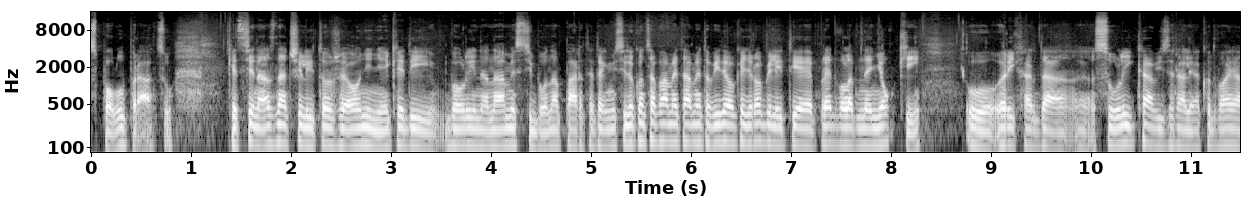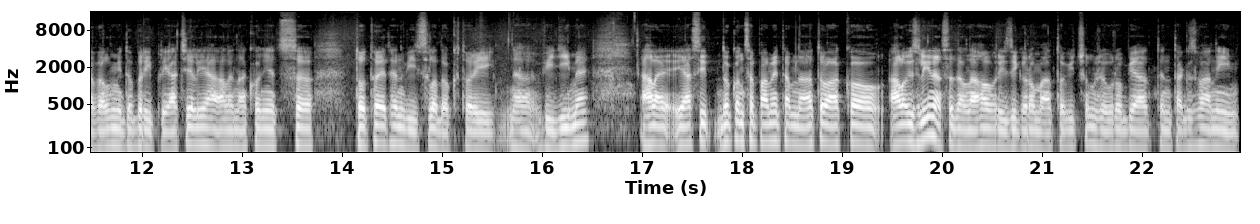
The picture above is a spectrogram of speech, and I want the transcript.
spoluprácu keď ste naznačili to, že oni niekedy boli na námestí Bonaparte, tak my si dokonca pamätáme to video, keď robili tie predvolebné ňoky u Richarda e, Sulíka. Vyzerali ako dvaja veľmi dobrí priatelia, ale nakoniec e, toto je ten výsledok, ktorý e, vidíme. Ale ja si dokonca pamätám na to, ako Alois Lina sa dal nahovoriť s Igorom Matovičom, že urobia ten tzv.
